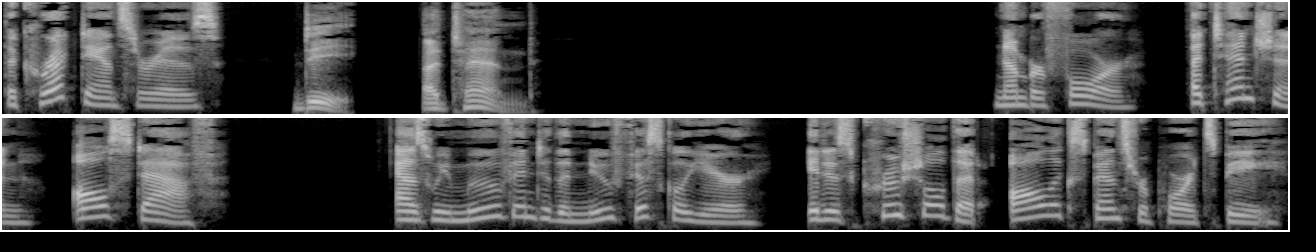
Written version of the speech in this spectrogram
The correct answer is D. Attend. number 4. Attention, all staff. As we move into the new fiscal year, it is crucial that all expense reports be.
